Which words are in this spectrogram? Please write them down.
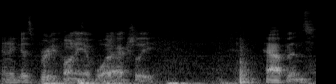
and it gets pretty funny of what actually happens.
